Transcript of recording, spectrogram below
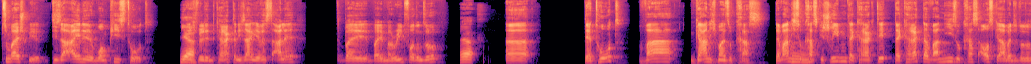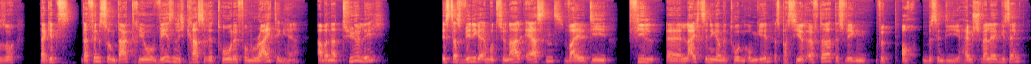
Zum Beispiel, dieser eine One Piece Tod. Ja. Ich will den Charakter nicht sagen, ihr wisst alle, bei, bei Marineford und so. Ja. Äh, der Tod war gar nicht mal so krass. Der war nicht mhm. so krass geschrieben, der Charakter, der Charakter war nie so krass ausgearbeitet oder so. Da gibt's, da findest du im Dark Trio wesentlich krassere Tode vom Writing her. Aber natürlich ist das weniger emotional. Erstens, weil die viel äh, leichtsinniger Methoden umgehen. Es passiert öfter, deswegen wird auch ein bisschen die Hemmschwelle gesenkt.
